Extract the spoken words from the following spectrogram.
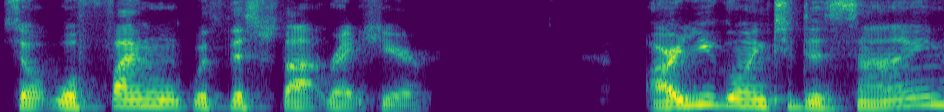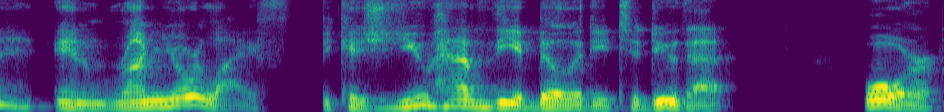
So we'll final with this thought right here are you going to design and run your life because you have the ability to do that? Or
